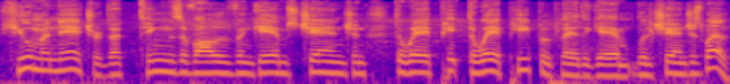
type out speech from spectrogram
human nature that things evolve and games change and the way pe- the way people play the game will change as well?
